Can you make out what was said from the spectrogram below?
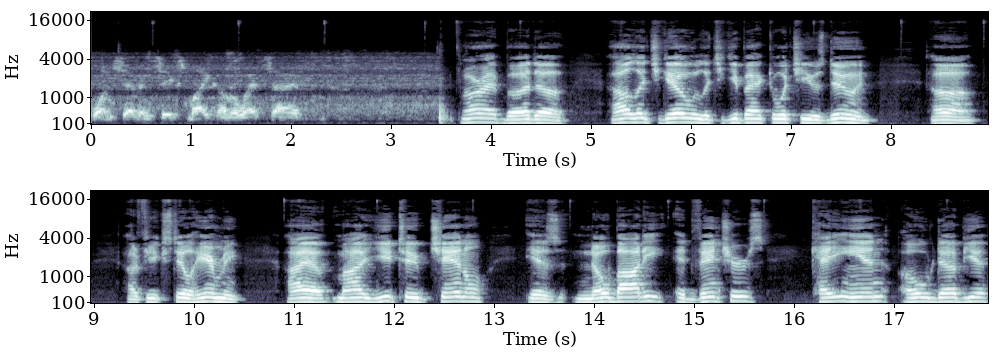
176 Mike on the west side. All right, bud. Uh, I'll let you go. Let you get back to what you was doing. Uh, if you can still hear me, I have my YouTube channel is Knowbody Adventures, K N O W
